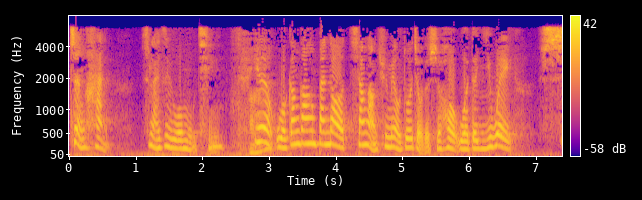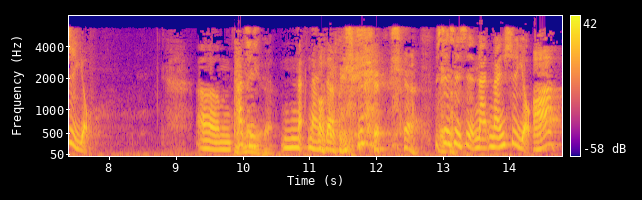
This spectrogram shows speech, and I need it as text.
震撼，是来自于我母亲。因为我刚刚搬到香港去没有多久的时候，我的一位室友。嗯，他其实男男的，是是是 是是男男室友啊，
